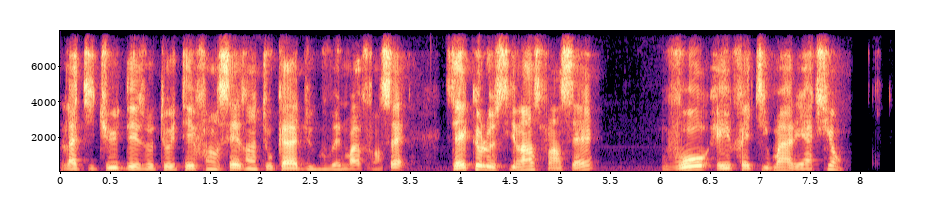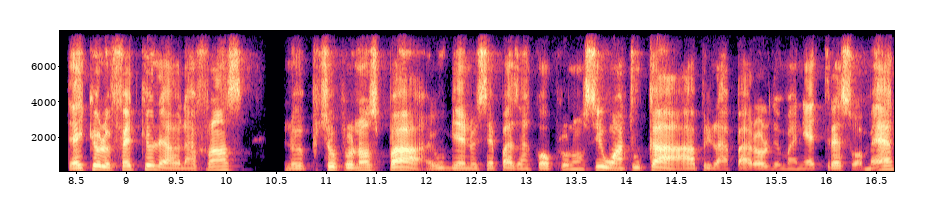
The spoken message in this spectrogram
l'attitude des autorités françaises, en tout cas du gouvernement français. C'est que le silence français vaut effectivement réaction. C'est que le fait que la, la France ne se prononce pas ou bien ne s'est pas encore prononcé, ou en tout cas a pris la parole de manière très sommaire,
